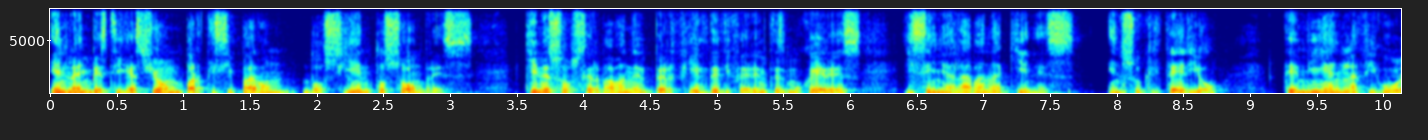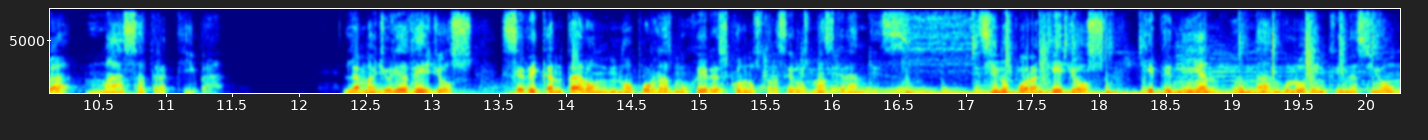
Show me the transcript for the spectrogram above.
En la investigación participaron 200 hombres, quienes observaban el perfil de diferentes mujeres y señalaban a quienes, en su criterio, tenían la figura más atractiva. La mayoría de ellos se decantaron no por las mujeres con los traseros más grandes, sino por aquellos que tenían un ángulo de inclinación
